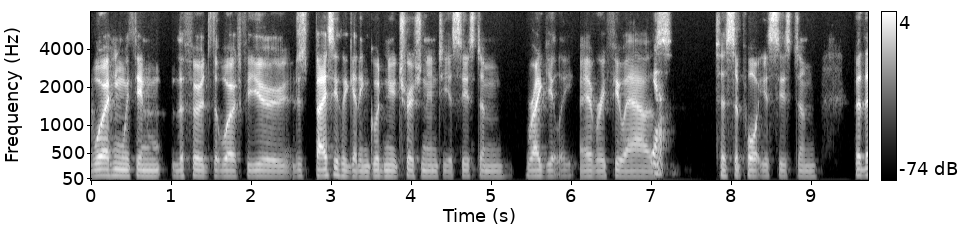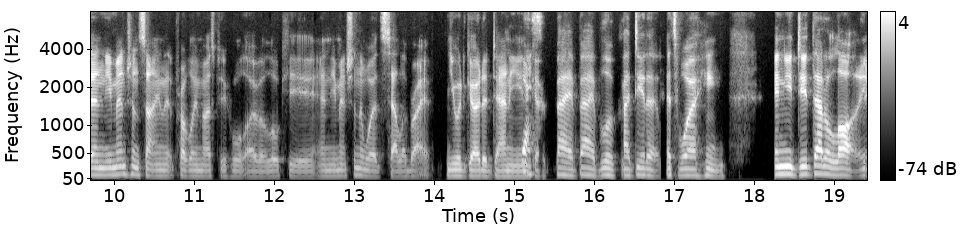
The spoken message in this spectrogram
working within the foods that worked for you, just basically getting good nutrition into your system regularly every few hours to support your system. But then you mentioned something that probably most people will overlook here, and you mentioned the word celebrate. You would go to Danny and Yes. go, babe, babe, look, I did it. It's working. And you did that a lot. And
